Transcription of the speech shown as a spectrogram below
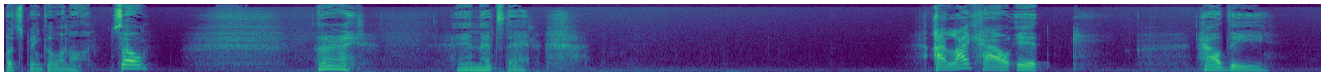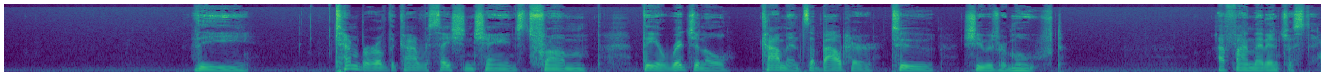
what's been going on. So, all right. And that's that. I like how it how the the timbre of the conversation changed from the original comments about her to she was removed. I find that interesting.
